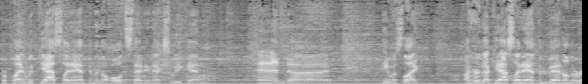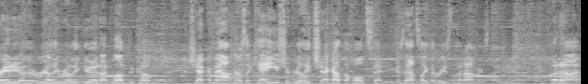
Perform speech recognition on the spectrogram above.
we're playing with Gaslight Anthem in the Hold Steady next weekend, and uh, he was like, "I heard that Gaslight Anthem band on the radio. They're really really good. I'd love to come check them out." And I was like, "Hey, you should really check out the Hold Steady because that's like the reason that I'm excited." You know, but uh,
